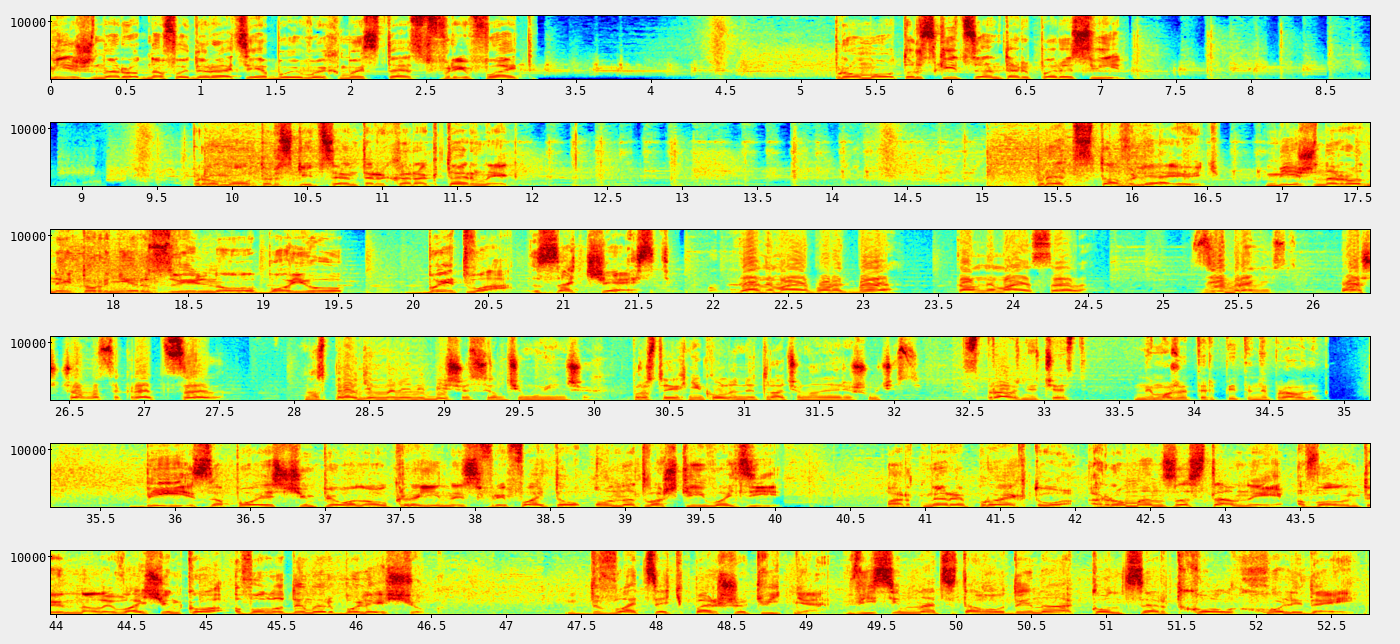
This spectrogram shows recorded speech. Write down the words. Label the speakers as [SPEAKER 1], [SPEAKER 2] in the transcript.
[SPEAKER 1] Міжнародна федерація бойових мистецтв Фріфайт. Промоутерський центр Пересвіт. Промоутерський центр Характерник. Представляють міжнародний турнір з вільного бою Битва за честь.
[SPEAKER 2] Де немає боротьби, там немає сили. Зібраність ось чому секрет сили.
[SPEAKER 3] Насправді в мене не більше сил, чим у інших. Просто їх ніколи не трачу на нерішучість.
[SPEAKER 4] Справжня честь не може терпіти неправди.
[SPEAKER 1] Бій за пояс чемпіона України з фріфайту у надважкій вазі. Партнери проекту Роман Заставний, Валентин Наливайченко, Володимир Болєщук. 21 квітня, 18 година, концерт хол Холідей.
